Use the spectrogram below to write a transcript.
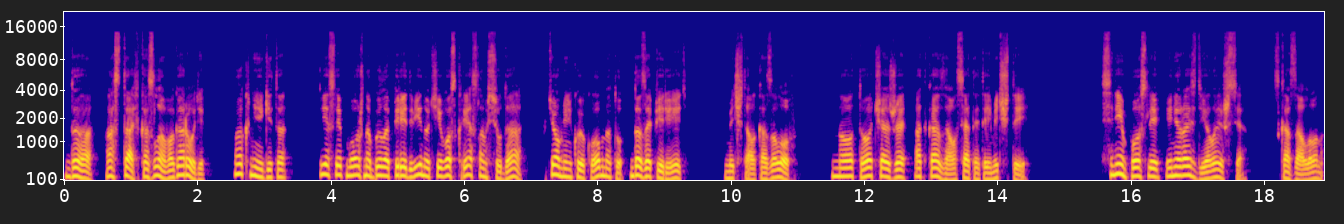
«Да, оставь козла в огороде. А книги-то? Если б можно было передвинуть его с креслом сюда, в темненькую комнату, да запереть», — мечтал Козлов. Но тотчас же отказался от этой мечты. «С ним после и не разделаешься», — сказал он.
